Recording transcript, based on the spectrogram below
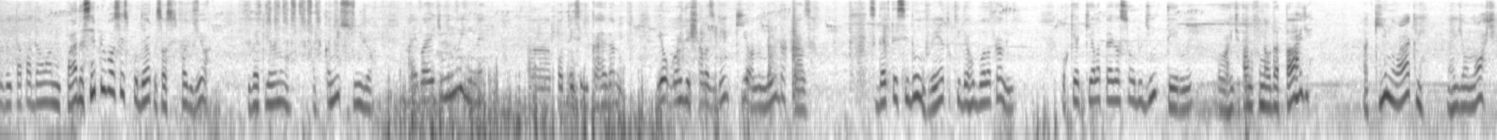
Aproveitar para dar uma limpada. Sempre que vocês puderem, pessoal, vocês podem ver, ó. E vai criando, vai ficando sujo, ó. Aí vai diminuindo, né? A potência de carregamento. E eu gosto de deixá-las bem aqui, ó, no meio da casa. Isso deve ter sido um vento que derrubou ela para ali. Porque aqui ela pega sol do dia inteiro, né? Ó, a gente está no final da tarde, aqui no Acre, na região norte,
